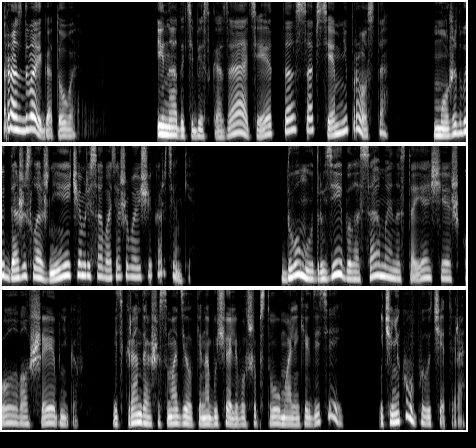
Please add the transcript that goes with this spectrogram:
Раз-два и готово. И надо тебе сказать, это совсем непросто. Может быть, даже сложнее, чем рисовать оживающие картинки. Дома у друзей была самая настоящая школа волшебников, ведь карандаш и самоделки обучали волшебству маленьких детей. Учеников было четверо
